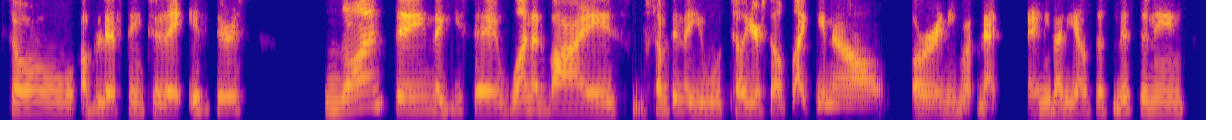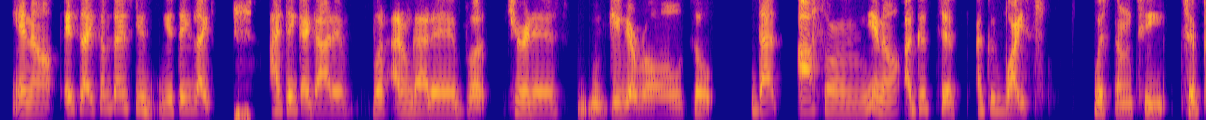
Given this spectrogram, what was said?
so uplifting today. If there's one thing, like you say, one advice, something that you will tell yourself, like, you know, or anybody, that anybody else that's listening, you know, it's like sometimes you, you think like, I think I got it, but I don't got it, but here it is. Give you a roll. So that awesome, you know, a good tip, a good wise wisdom t- tip.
